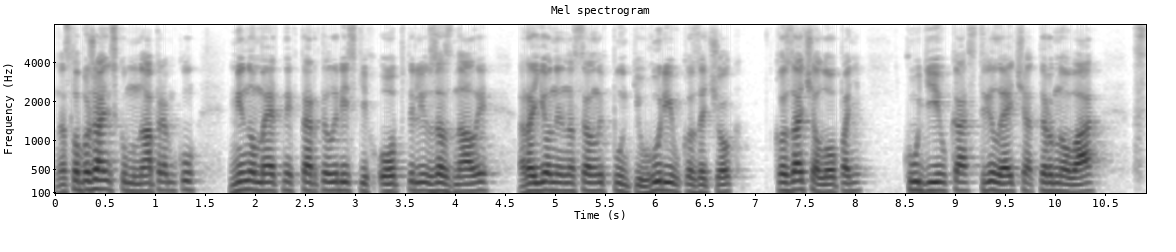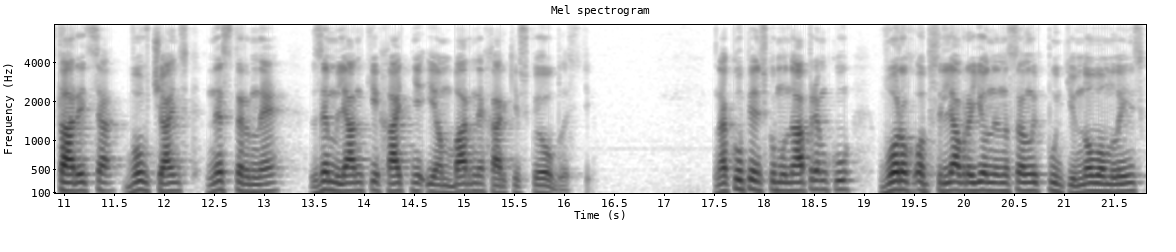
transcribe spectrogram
На Слобожанському напрямку мінометних та артилерійських обстрілів зазнали райони населених пунктів Гурів, Козачок, Козача Лопань, Кудіївка, Стрілеча, Тернова, Стариця, Вовчанськ, Нестерне, Землянки, Хатнє і Амбарне Харківської області. На Куп'янському напрямку ворог обстріляв райони населених пунктів Новомлинськ,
